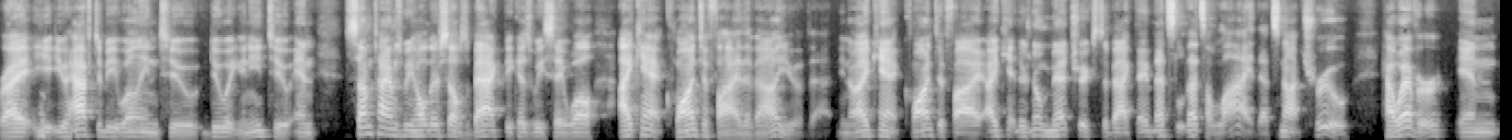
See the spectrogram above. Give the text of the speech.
right? You, you have to be willing to do what you need to. And sometimes we hold ourselves back because we say, well, I can't quantify the value of that. You know, I can't quantify, I can't, there's no metrics to back that. That's, that's a lie. That's not true However, in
